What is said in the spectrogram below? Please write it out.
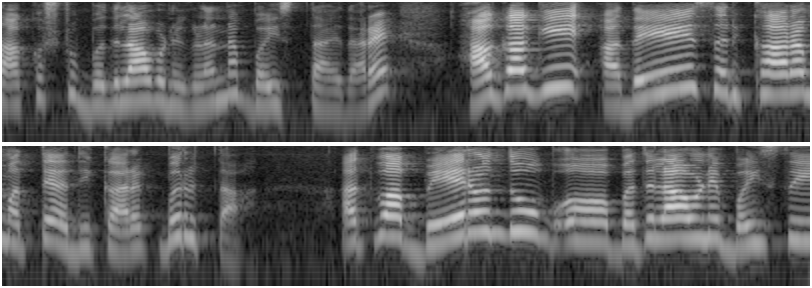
ಸಾಕಷ್ಟು ಬದಲಾವಣೆಗಳನ್ನು ಬಯಸ್ತಾ ಇದ್ದಾರೆ. ಹಾಗಾಗಿ ಅದೇ ಸರ್ಕಾರ ಮತ್ತೆ ಅಧಿಕಾರಕ್ಕೆ ಬರುತ್ತಾ? ಅಥವಾ ಬೇರೊಂದು ಬದಲಾವಣೆ ಬಯಸಿ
